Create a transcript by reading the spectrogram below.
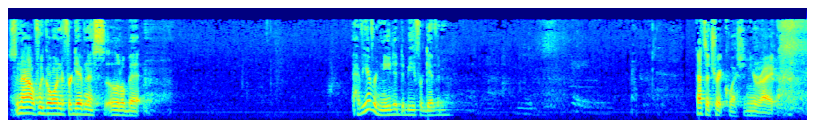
So now, if we go into forgiveness a little bit, have you ever needed to be forgiven? That's a trick question. You're right.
